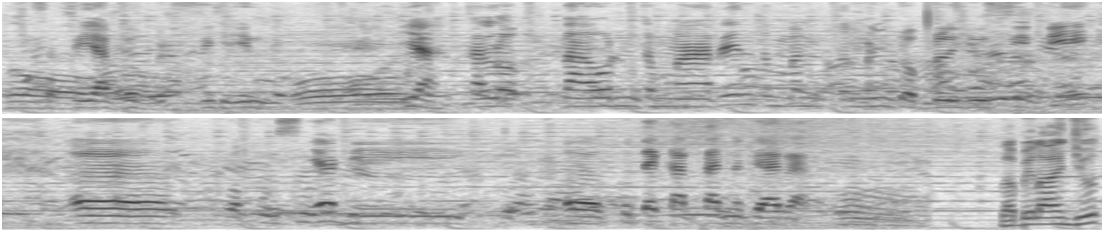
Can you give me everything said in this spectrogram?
setiap bebersih ini. Ya, kalau tahun kemarin teman-teman WCD eh, fokusnya di eh, Kutai Kartanegara. Lebih lanjut,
